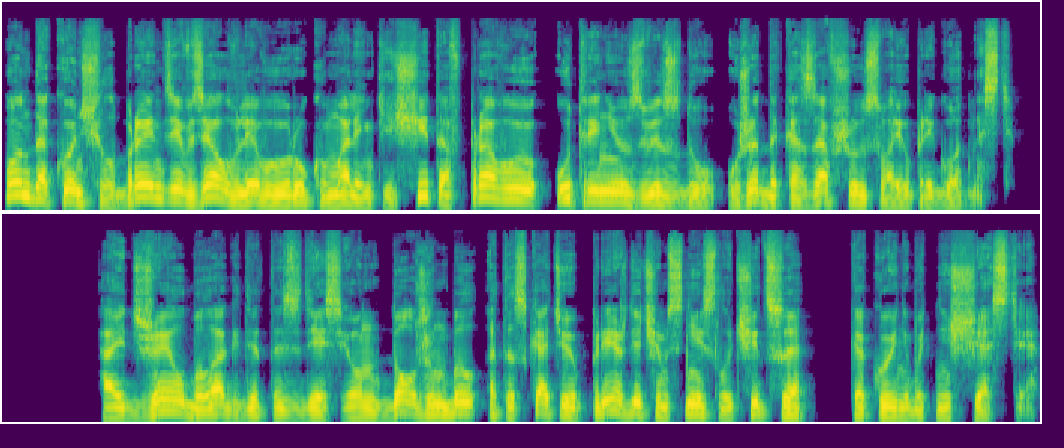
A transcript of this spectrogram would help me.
Он докончил бренди, взял в левую руку маленький щит, а в правую – утреннюю звезду, уже доказавшую свою пригодность. Айджейл была где-то здесь, и он должен был отыскать ее, прежде чем с ней случится какое-нибудь несчастье.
